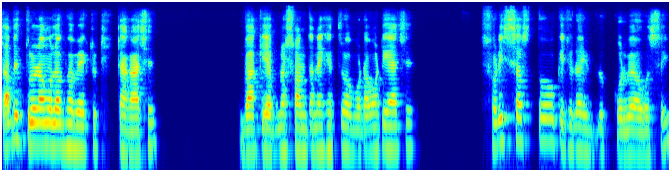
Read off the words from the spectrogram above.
তাদের তুলনামূলকভাবে একটু ঠিকঠাক আছে। বাকি আপনার সন্তানের ক্ষেত্রেও মোটামুটি আছে। শরীর স্বাস্থ্য কিছুটা ইমপ্রুভ করবে অবশ্যই।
